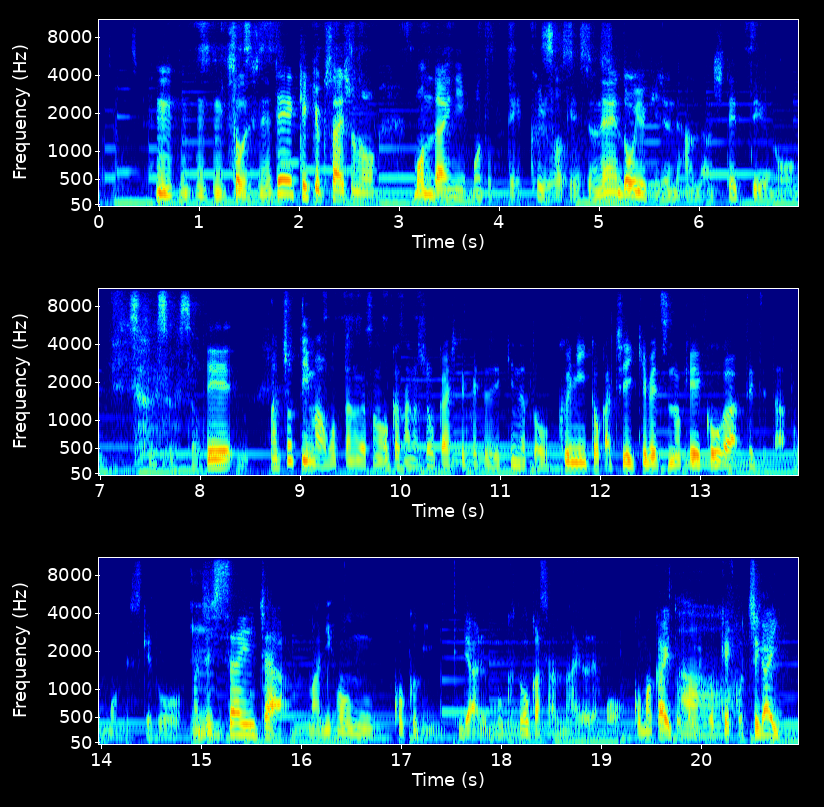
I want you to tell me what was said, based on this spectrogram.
ことだと思うんですよね。うんうんうんうんそうですね。で、結局最初の問題に戻ってくるわけですよね。どういう基準で判断してっていうのを。そうそうそう。で、まあ、ちょっと今思ったのが、その岡さんが紹介してくれた実験だと、国とか地域別の傾向が出てたと思うんですけど、まあ、うん実際じゃあ、まあ、日本国民である僕と岡さんの間でも、細かいところだと結構違いって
